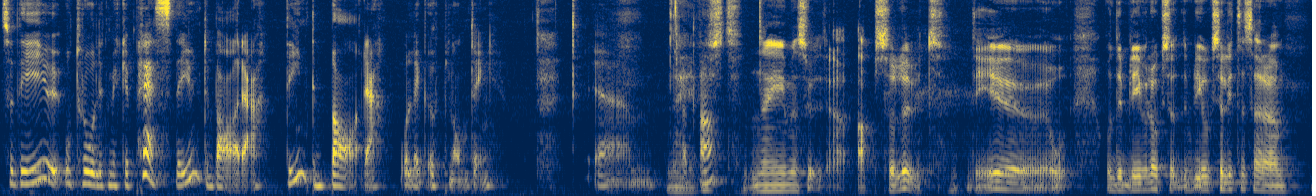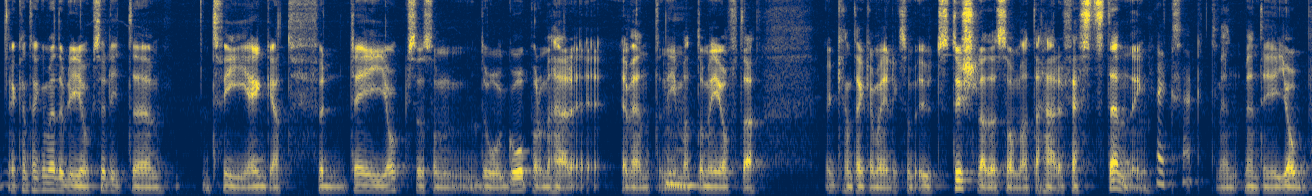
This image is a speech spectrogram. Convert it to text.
Så det är ju otroligt mycket press, det är ju inte bara, det är inte bara att lägga upp någonting. Så Nej, att, ja. visst. Nej, men så, ja, absolut. Det är ju, och, och det blir väl också, det blir också lite så här... Jag kan tänka mig att det blir också lite tveeggat för dig också som då går på de här eventen i och med att de är ju ofta jag kan tänka mig liksom utstyrslade som att det här är feststämning. Exakt. Men, men det är jobb,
